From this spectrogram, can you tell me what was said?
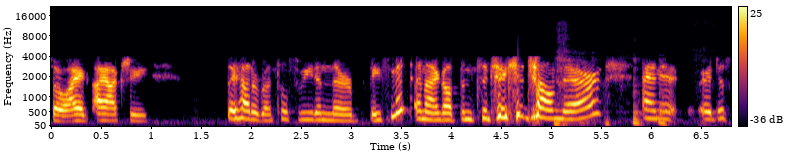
So I, I actually, they had a rental suite in their basement and I got them to take it down there. and it, it just,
